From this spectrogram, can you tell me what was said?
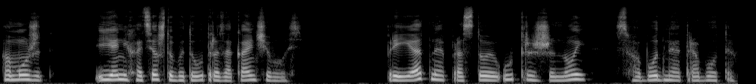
А может, и я не хотел, чтобы это утро заканчивалось. Приятное, простое утро с женой, свободное от работы.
